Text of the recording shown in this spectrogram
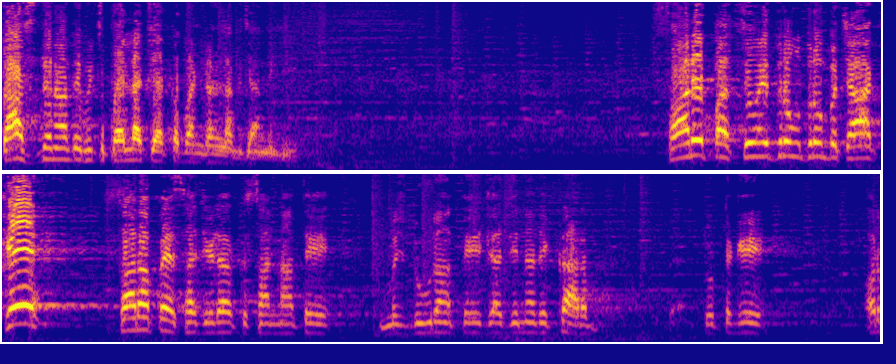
10 ਦਿਨਾਂ ਦੇ ਵਿੱਚ ਪਹਿਲਾ ਚੈੱਕ ਵੰਡਣ ਲੱਗ ਜਾਣਗੇ ਜੀ। ਸਾਰੇ ਪਾਸਿਓਂ ਇਧਰੋਂ ਉਧਰੋਂ ਬਚਾ ਕੇ ਸਾਰਾ ਪੈਸਾ ਜਿਹੜਾ ਕਿਸਾਨਾਂ ਤੇ, ਮਜ਼ਦੂਰਾਂ ਤੇ ਜਾਂ ਜਿਨ੍ਹਾਂ ਦੇ ਘਰ ਟੁੱਟ ਗਏ। ਔਰ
